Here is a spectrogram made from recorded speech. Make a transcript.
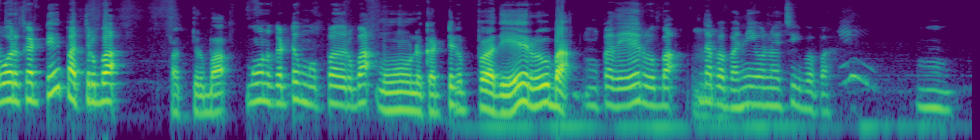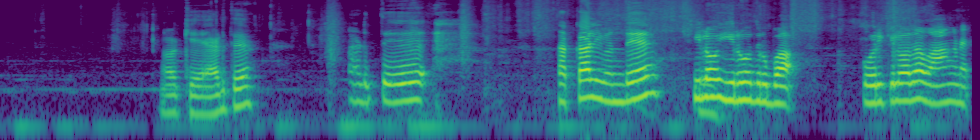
ஒரு கட்டு பத்து ரூபா. பத்து ரூபா. மூணு கட்டு முப்பது ரூபா. மூணு கட்டு முப்பதே ரூபா. முப்பதே ரூபா. இந்த பாப்பா நீ ஒன்று வச்சுக்க பாப்பா ம். ஓகே அடுத்து? அடுத்து தக்காளி வந்து கிலோ இருபது ரூபா. ஒரு கிலோ தான் வாங்கினேன்.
